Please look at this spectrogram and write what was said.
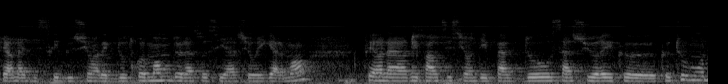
faire la distribution avec d'autres membres de l'association également, faire la répartition des packs d'eau, s'assurer que, que, tout le monde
